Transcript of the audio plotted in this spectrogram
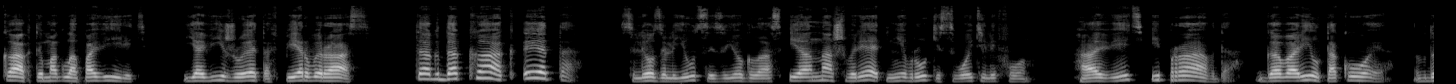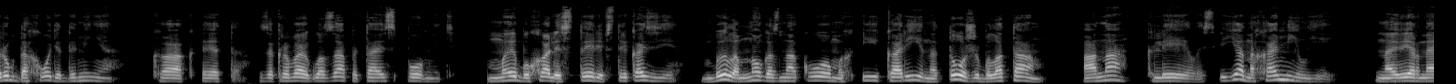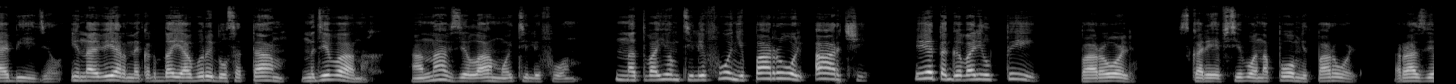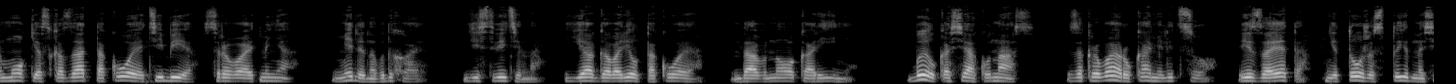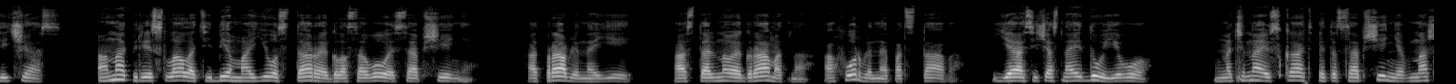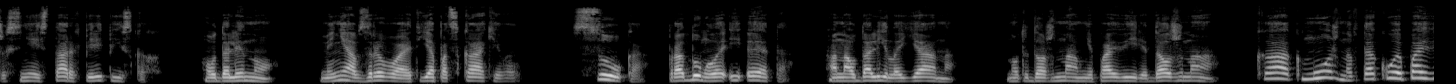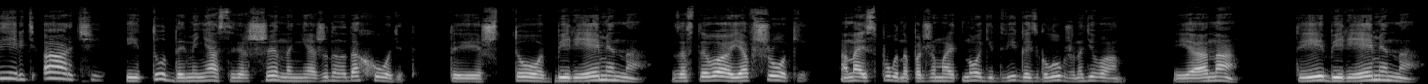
Как ты могла поверить? Я вижу это в первый раз. Тогда как это? Слезы льются из ее глаз, и она швыряет мне в руки свой телефон. А ведь и правда, говорил такое. Вдруг доходит до меня. Как это? Закрываю глаза, пытаясь вспомнить. Мы бухали с Терри в стрекозе. Было много знакомых, и Карина тоже была там. Она клеилась, и я нахамил ей. Наверное, обидел. И, наверное, когда я вырубился там, на диванах, она взяла мой телефон. «На твоем телефоне пароль, Арчи! Это говорил ты!» «Пароль. Скорее всего, она помнит пароль. Разве мог я сказать такое тебе?» — срывает меня, медленно выдыхая. «Действительно, я говорил такое давно Карине. Был косяк у нас. Закрываю руками лицо. И за это мне тоже стыдно сейчас. Она переслала тебе мое старое голосовое сообщение, отправленное ей, а остальное грамотно оформленная подстава. Я сейчас найду его. Начинаю искать это сообщение в наших с ней старых переписках. Удалено. Меня взрывает, я подскакиваю. Сука, продумала и это. Она удалила Яна. Но ты должна мне поверить, должна. Как можно в такое поверить, Арчи? И тут до меня совершенно неожиданно доходит. Ты что, беременна? Застываю я в шоке. Она испуганно поджимает ноги, двигаясь глубже на диван. И она. Ты беременна?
